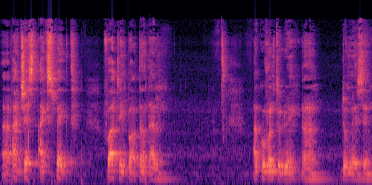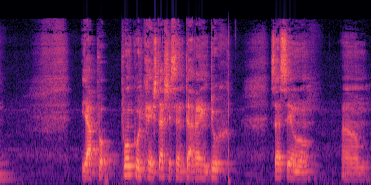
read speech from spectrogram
uh, acest aspect foarte important al, al cuvântului uh, Dumnezeu. Iar punctul creștea și se întărea în Duh. Ça, c'est un... Um,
